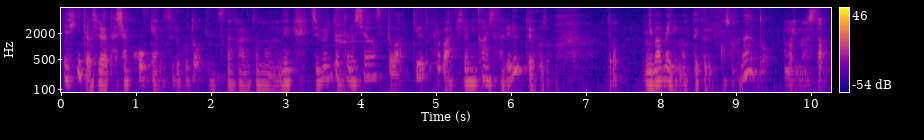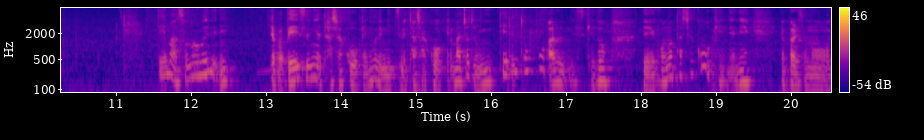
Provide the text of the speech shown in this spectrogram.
でひいてはそれが他者貢献をすることにつながると思うので自分にとっての幸せとはっていうところは人に感謝されるということ。と2番目に持ってくることかなと思いました。でまあその上でねやっぱベースには他者貢献ということで3つ目他者貢献。まあちょっと似てるとこあるんですけどでこの他者貢献でねやっぱりその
